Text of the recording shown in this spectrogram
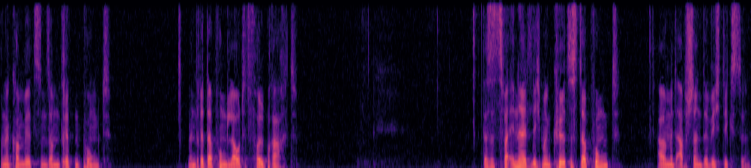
Und dann kommen wir zu unserem dritten Punkt. Mein dritter Punkt lautet vollbracht. Das ist zwar inhaltlich mein kürzester Punkt, aber mit Abstand der wichtigste.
